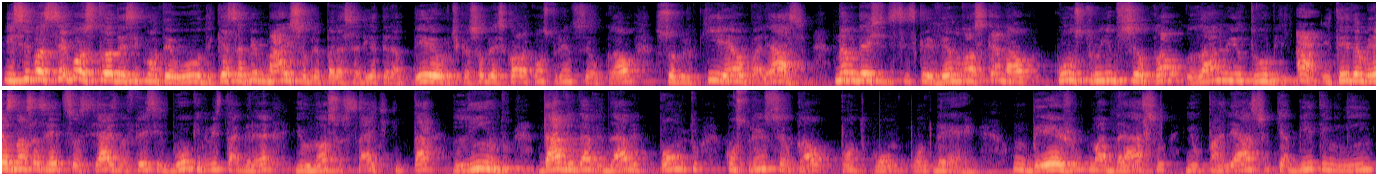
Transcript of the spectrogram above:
E se você gostou desse conteúdo e quer saber mais sobre a palhaçaria terapêutica, sobre a escola Construindo Seu Clown, sobre o que é o palhaço, não deixe de se inscrever no nosso canal Construindo Seu Clown lá no YouTube. Ah, e tem também as nossas redes sociais, no Facebook, no Instagram e o nosso site que tá lindo, www.construindoseuclown.com.br. Um beijo, um abraço e o palhaço que habita em mim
